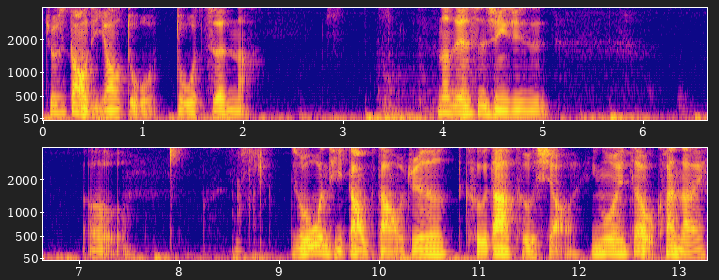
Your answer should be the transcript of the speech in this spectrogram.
就是到底要多多真啊？那这件事情其实，呃，你说问题大不大？我觉得可大可小。因为在我看来，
